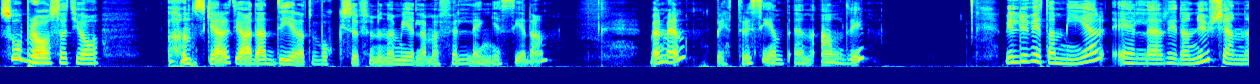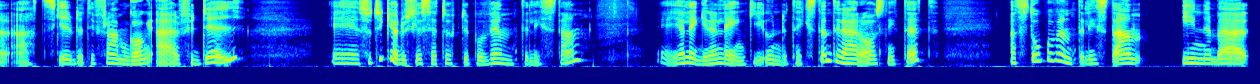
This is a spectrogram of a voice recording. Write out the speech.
Så bra så att jag önskar att jag hade adderat Voxer för mina medlemmar för länge sedan. Men men, bättre sent än aldrig. Vill du veta mer eller redan nu känner att Skriv det till framgång är för dig eh, så tycker jag du ska sätta upp det på väntelistan. Eh, jag lägger en länk i undertexten till det här avsnittet. Att stå på väntelistan innebär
